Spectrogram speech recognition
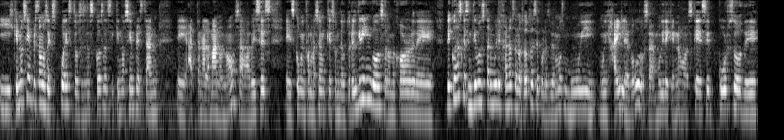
y que no siempre estamos expuestos a esas cosas y que no siempre están eh, tan a la mano, ¿no? O sea, a veces es como información que son de autores gringos o a lo mejor de, de cosas que sentimos estar muy lejanas a nosotras y pues las vemos muy, muy high level, o sea, muy de que no, es que ese curso de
